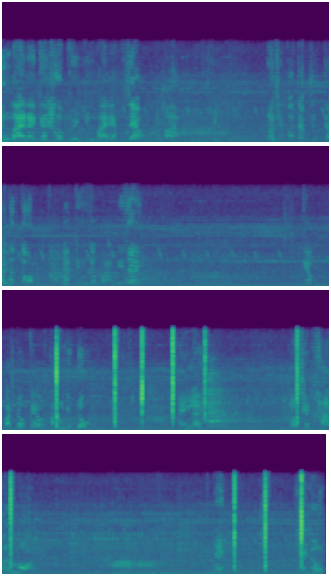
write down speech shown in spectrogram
Những bài này kết hợp với những bài ép dẻo của các bạn. Nó sẽ có tác dụng rất là tốt trong quá trình các bạn đi dây. Kéo, bắt đầu kéo tăng nhịp độ. Nhanh lên. Nó sẽ khá là mỏi. Nhanh. Nhanh hơn.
